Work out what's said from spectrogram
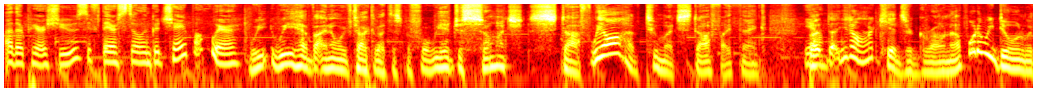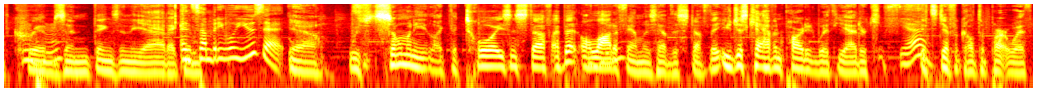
other pair of shoes if they're still in good shape. I'll wear. We we have I know we've talked about this before. We have just so much stuff. We all have too much stuff, I think. Yeah. But uh, you know, our kids are grown up. What are we doing with cribs and things in the attic? Mm-hmm. And somebody will use it. yeah, we've so many like the toys and stuff. I bet a lot of families have this stuff that you just haven't parted with yet, or Mm-hmm. Yeah. it's difficult to part with.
